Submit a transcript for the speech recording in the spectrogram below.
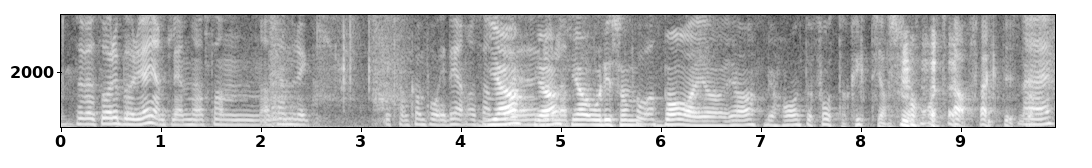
Eh, Så det var så det började egentligen, att, han, att Henrik liksom kom på idén och sen Ja, ja, ja och det som på. bara, ja, ja, jag har inte fått det riktiga svaret här faktiskt. Nej.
